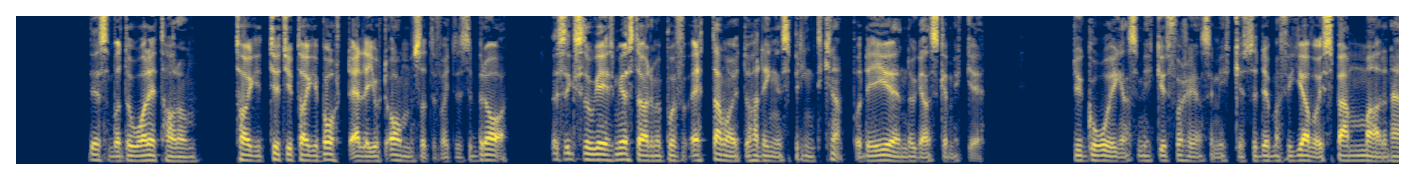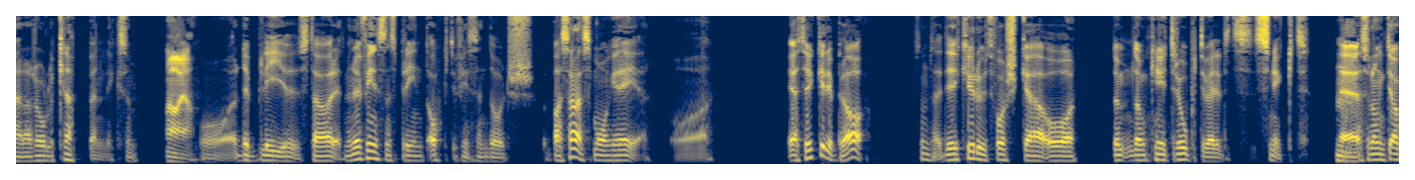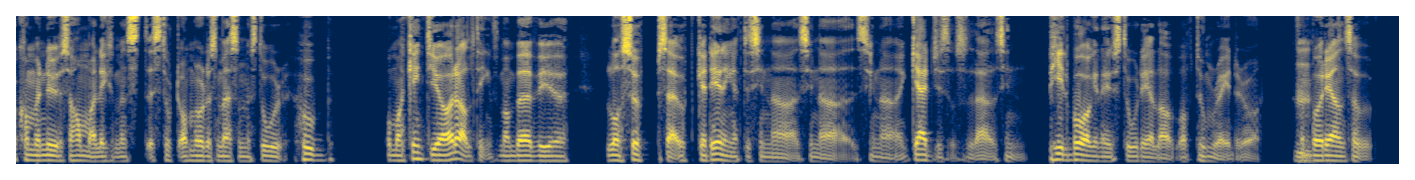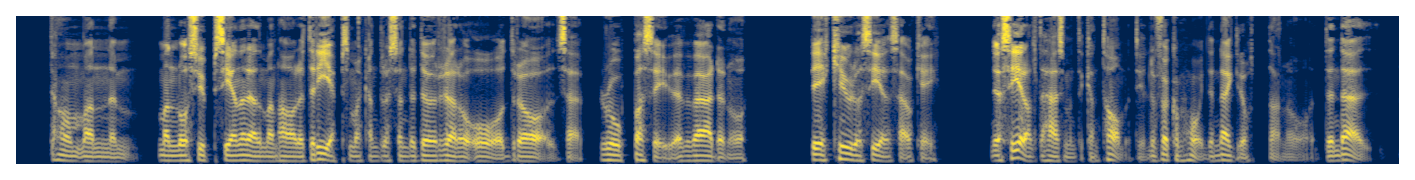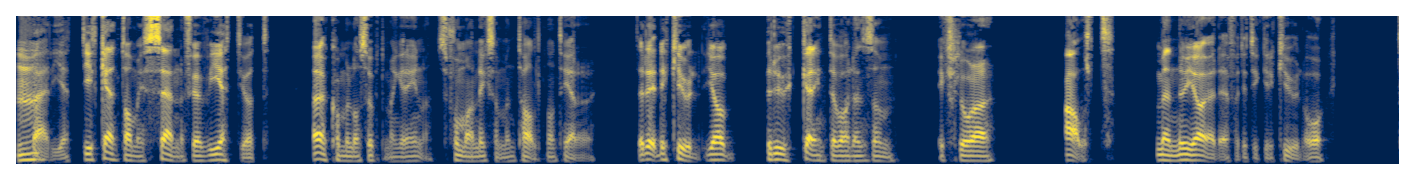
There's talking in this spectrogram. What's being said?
det som var dåligt har de tagit, ty- typ tagit bort eller gjort om så att det faktiskt är bra. En stor grej som jag störde mig på ettan var att du hade ingen sprintknapp och det är ju ändå ganska mycket du går ju ganska mycket, utforskar ganska mycket, så det man fick göra var ju spamma den här rollknappen liksom. Ja, ja. Och det blir ju störigt. Men nu finns en sprint och det finns en dodge. Bara sådana små grejer. Och jag tycker det är bra. Som sagt, det är kul att utforska och de, de knyter ihop det väldigt snyggt. Mm. Eh, Så långt jag kommer nu så har man liksom ett stort område som är som en stor hubb. Och man kan inte göra allting, för man behöver ju låsa upp så här, uppgraderingar till sina, sina, sina gadgets och sådär. Sin pilbågen är ju en stor del av, av Tomb Raider. Och från Mm. början så har man, man låser upp senare när man har ett rep som man kan dra sönder dörrar och, och dra, så här, ropa sig över världen. Och det är kul att se, så här, okej, jag ser allt det här som jag inte kan ta mig till. Då får jag komma ihåg den där grottan och den där Mm. berget. Dit kan jag inte ta mig sen, för jag vet ju att jag kommer låsa upp de här grejerna. Så får man liksom mentalt notera det. Så det, det är kul. Jag brukar inte vara den som explorar allt. Men nu gör jag det för att jag tycker det är kul. Och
